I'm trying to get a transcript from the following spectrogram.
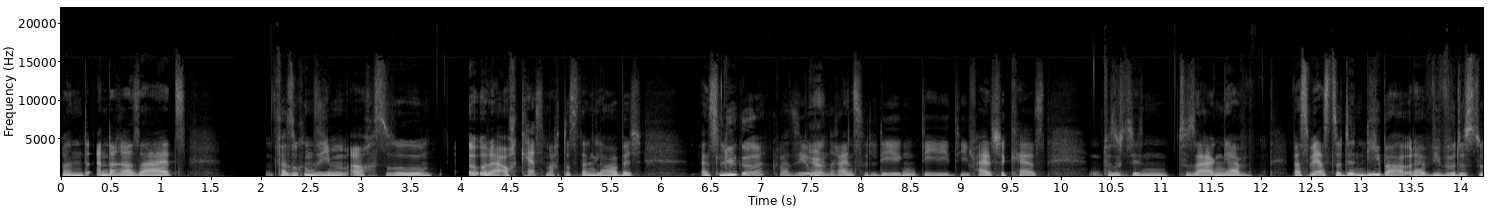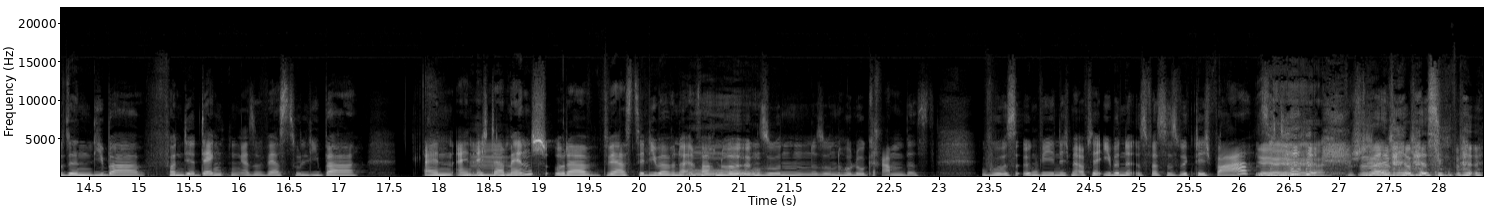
Und andererseits versuchen sie ihm auch so, oder auch Cass macht das dann, glaube ich, als Lüge quasi, um Ja. ihn reinzulegen, die, die falsche Cass, versucht ihnen zu sagen, ja, was wärst du denn lieber oder wie würdest du denn lieber von dir denken? Also wärst du lieber ein, ein Mhm. echter Mensch oder wärst dir lieber, wenn du einfach Oh. nur irgend so ein, so ein Hologramm bist, wo es irgendwie nicht mehr auf der Ebene ist, was es wirklich war? Ja, ja, ja, ja, Verstehe.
